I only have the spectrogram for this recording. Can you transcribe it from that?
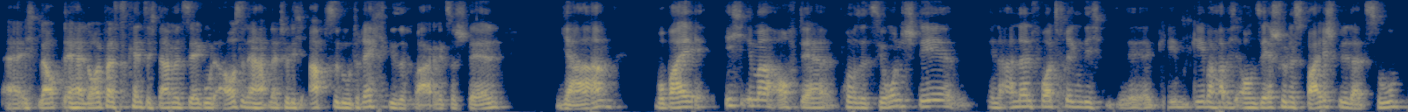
Äh, ich glaube, der Herr Leupers kennt sich damit sehr gut aus und er hat natürlich absolut recht, diese Frage zu stellen. Ja, Wobei ich immer auf der Position stehe, in anderen Vorträgen, die ich äh, gebe, habe ich auch ein sehr schönes Beispiel dazu,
